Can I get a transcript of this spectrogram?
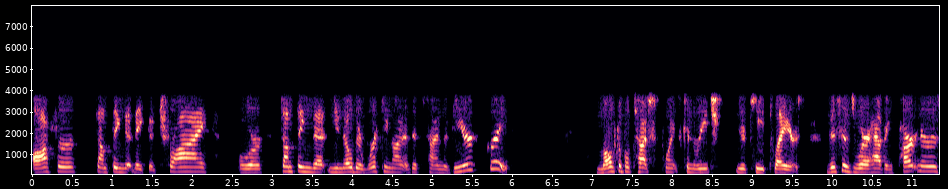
offer, something that they could try, or something that you know they're working on at this time of year, great. Multiple touch points can reach your key players. This is where having partners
